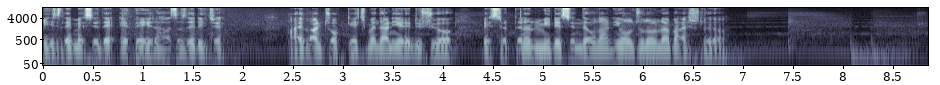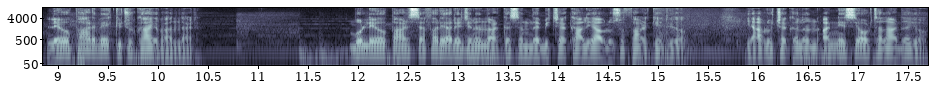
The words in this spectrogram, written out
İzlemesi de epey rahatsız edici. Hayvan çok geçmeden yere düşüyor ve sırtlanın midesinde olan yolculuğuna başlıyor. Leopar ve küçük hayvanlar Bu leopar safari aracının arkasında bir çakal yavrusu fark ediyor. Yavru çakalın annesi ortalarda yok.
